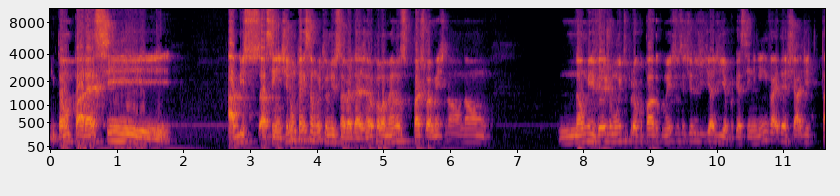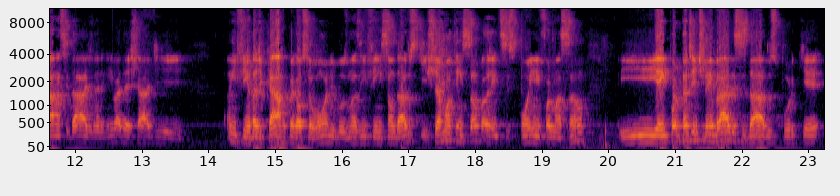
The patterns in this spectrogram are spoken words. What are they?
Então parece assim, a gente não pensa muito nisso, na verdade. Né? Eu, pelo menos, particularmente, não, não, não me vejo muito preocupado com isso no sentido de dia a dia, porque assim, ninguém vai deixar de estar na cidade, né? ninguém vai deixar de, enfim, andar de carro, pegar o seu ônibus, mas enfim, são dados que chamam atenção quando a gente se expõe à informação. E é importante a gente lembrar desses dados, porque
